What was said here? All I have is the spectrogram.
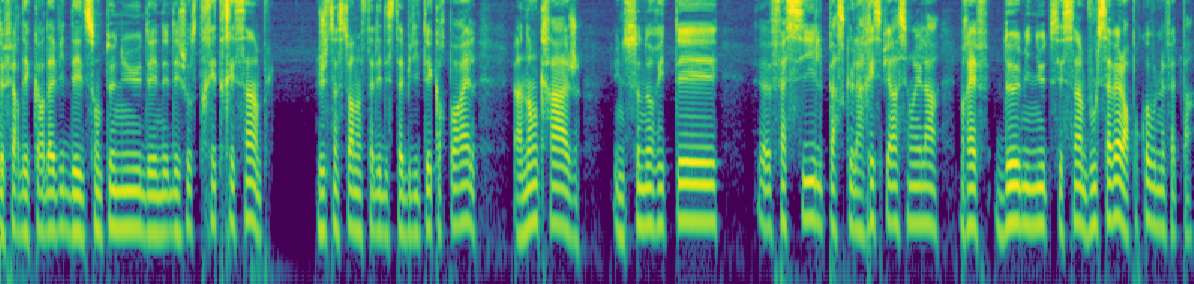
De faire des cordes à vide, des sons tenus, des, des choses très très simples. Juste histoire d'installer des stabilités corporelles, un ancrage, une sonorité euh, facile parce que la respiration est là. Bref, deux minutes, c'est simple. Vous le savez, alors pourquoi vous ne le faites pas?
